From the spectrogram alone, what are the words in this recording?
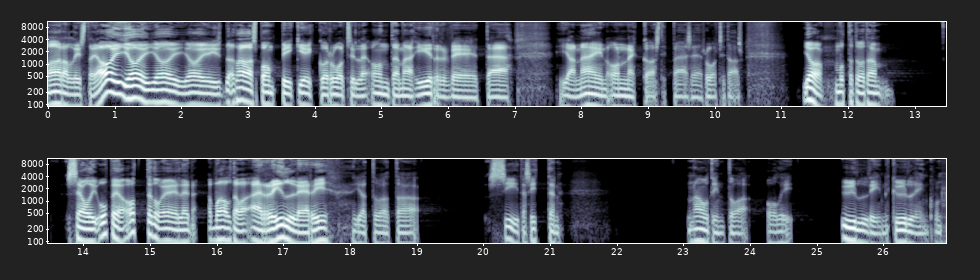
Vaarallista. Ja oi, oi, oi, oi, taas pomppii kiekko Ruotsille, on tämä hirveetä. Ja näin onnekkaasti pääsee Ruotsi taas. Joo, mutta tuota, se oli upea ottelu eilen, valtava rilleri. Ja tuota, siitä sitten nautintoa oli yllin kyllin, kun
